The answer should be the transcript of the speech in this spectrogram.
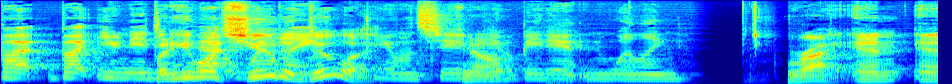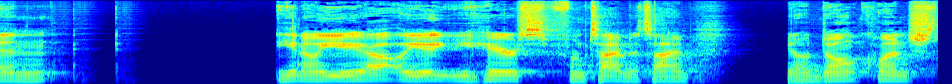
but but you need. But he wants you to do it, He wants you, you to know? be obedient and willing. Right, and and you know you you, you hear from time to time, you know, don't quench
